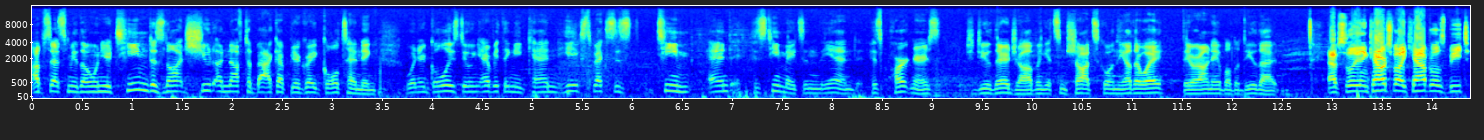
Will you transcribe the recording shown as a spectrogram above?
upsets me though when your team does not shoot enough to back up your great goaltending. When your goalie's doing everything he can, he expects his team and his teammates in the end, his partners, to do their job and get some shots going the other way. They were unable to do that. Absolutely. And Cowichan Valley Capitals beat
